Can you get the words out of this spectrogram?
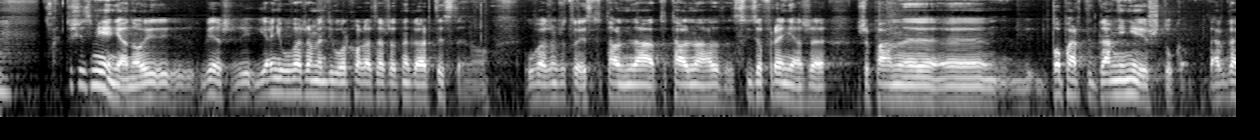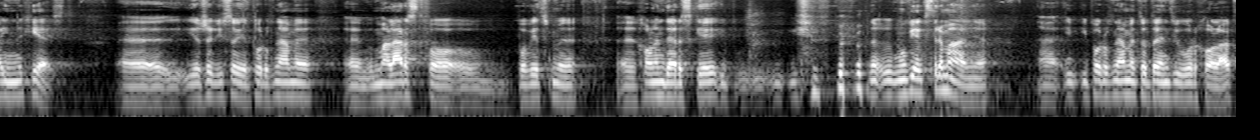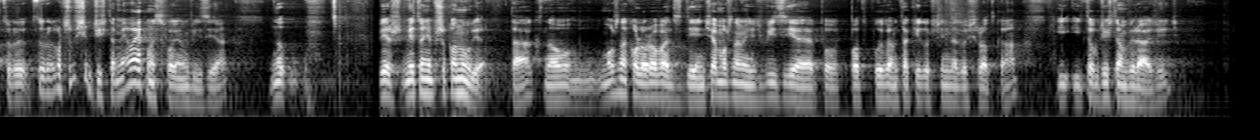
to się zmienia. No, i, wiesz, ja nie uważam Andy Warhola za żadnego artystę. No. Uważam, że to jest totalna, totalna schizofrenia, że, że pan e, dla mnie nie jest sztuką, tak? dla innych jest. E, jeżeli sobie porównamy e, malarstwo, powiedzmy, e, holenderskie, i, i, no, mówię ekstremalnie, e, i, i porównamy to do Andy Warhola, który, który oczywiście gdzieś tam miał jakąś swoją wizję, no, wiesz, mnie to nie przekonuje, tak? No, można kolorować zdjęcia, można mieć wizję po, pod wpływem takiego czy innego środka i, i to gdzieś tam wyrazić,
